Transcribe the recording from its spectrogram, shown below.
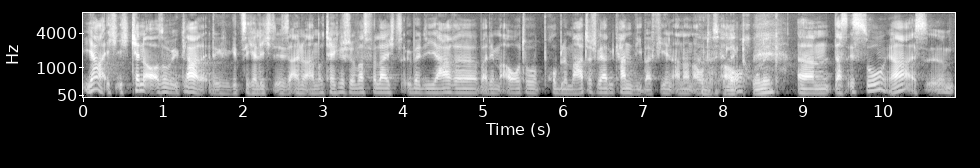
Ja, ich, ich kenne auch, also klar, gibt sicherlich das eine oder andere technische, was vielleicht über die Jahre bei dem Auto problematisch werden kann, wie bei vielen anderen Autos auch. Elektronik. Ähm, das ist so, ja. Es, ähm,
